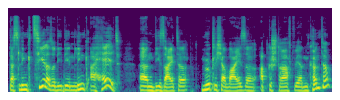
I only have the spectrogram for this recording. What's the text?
das Linkziel, also die den Link erhält, ähm, die Seite möglicherweise abgestraft werden könnte.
